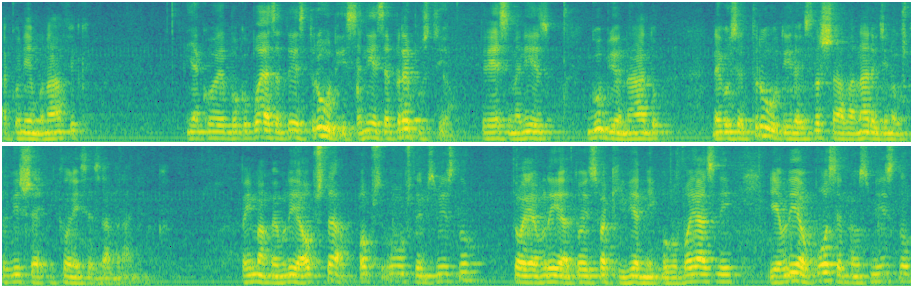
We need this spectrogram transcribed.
ako nije munafik, i ako je bogobojazan, to je trudi se, nije se prepustio grijesima, nije gubio nadu, nego se trudi da izvršava naređeno što više i kloni se zabranjenog. Pa imam evlija opšta, opš, u opštem smislu, to je evlija, to je svaki vjernik bogobojazni, i evlija u posebnom smislu,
